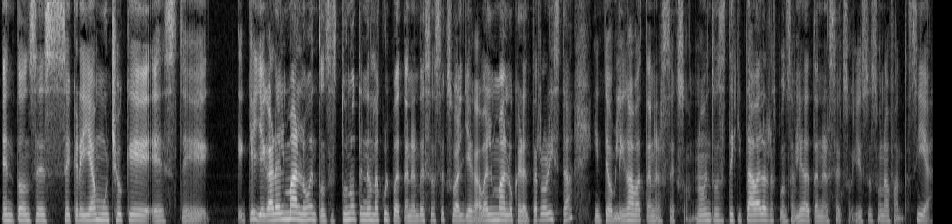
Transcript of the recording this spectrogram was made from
Entonces se creía mucho que este que, llegara el malo, entonces tú no tenías la culpa de tener deseo sexual, llegaba el malo que era el terrorista y te obligaba a tener sexo, ¿no? Entonces te quitaba la responsabilidad de tener sexo y eso es una fantasía.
